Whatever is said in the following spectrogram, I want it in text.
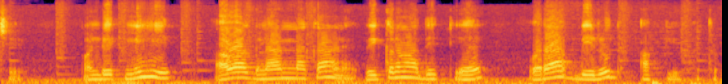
છે. પંડિત મિહિર આવા જ્ઞાનના કારણે વિક્રમાદિત્યએ વરા બિરુદ આપ્યું હતું.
